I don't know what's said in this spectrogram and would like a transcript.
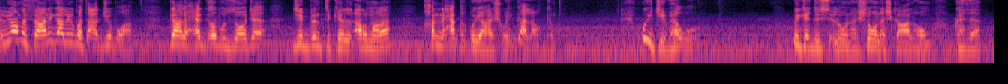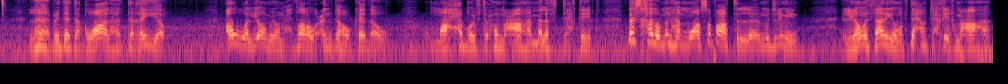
اليوم الثاني قالوا يبا تعال جيبوها. قالوا حق أبو الزوجة جيب بنتك الأرملة. خلنا نحقق وياها شوي. قال أوكي. ويجيبها و... ويقعدوا يسألونها شلون أشكالهم وكذا. لا بدأت أقوالها تغير أول يوم يوم حضروا عنده وكذا وما حبوا يفتحون معاها ملف التحقيق بس خذوا منها مواصفات المجرمين. اليوم الثاني يوم فتحوا تحقيق معاها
